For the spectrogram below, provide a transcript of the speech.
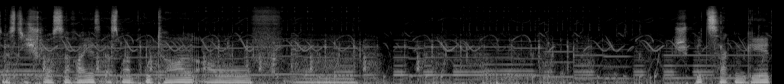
dass die Schlosserei jetzt erstmal brutal auf äh, Spitzhacken geht.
